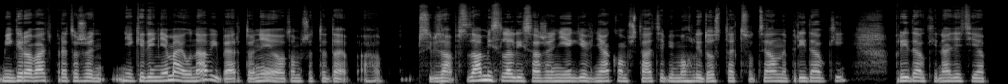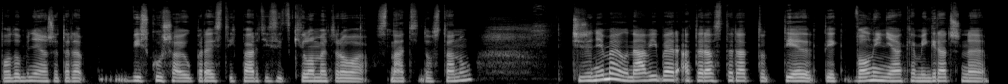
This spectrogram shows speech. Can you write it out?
migrovať, pretože niekedy nemajú na výber. To nie je o tom, že teda si zamysleli sa, že niekde v nejakom štáte by mohli dostať sociálne prídavky, prídavky na deti a podobne a že teda vyskúšajú prejsť tých pár tisíc kilometrov a snať dostanú. Čiže nemajú na výber a teraz teda to, tie, tie vlny nejaké migračné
